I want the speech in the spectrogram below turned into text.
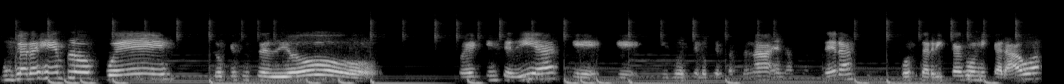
un claro ejemplo fue lo que sucedió fue 15 días, que, que, lo que pasó en la, en la frontera Costa Rica con Nicaragua.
